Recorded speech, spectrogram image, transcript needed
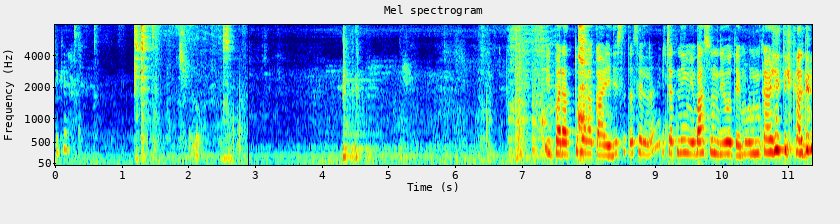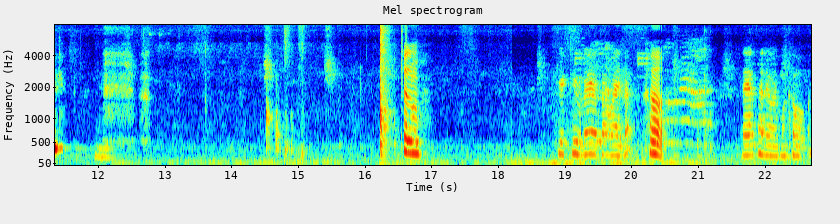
ठीक आहे? चलो. ही परत तुम्हाला काळी दिसत असेल ना याच्यात नेहमी बासुंदी होते म्हणून काळी ती का गई चल मग. केक ठेवलाय आता व्हायला हां. तयार झाल्यावर मग खाऊ आपण.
